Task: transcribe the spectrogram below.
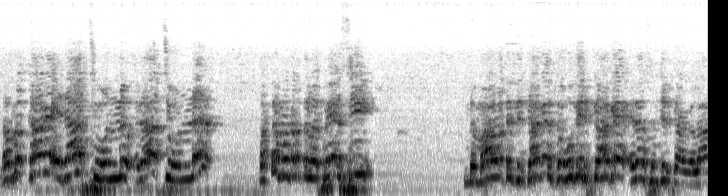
நமக்காக ஏதாச்சும் ஒண்ணு ஏதாச்சும் ஒண்ணு சட்டமன்றத்துல பேசி இந்த மாவட்டத்திற்காக தொகுதிற்காக ஏதாவது செஞ்சிருக்காங்களா?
